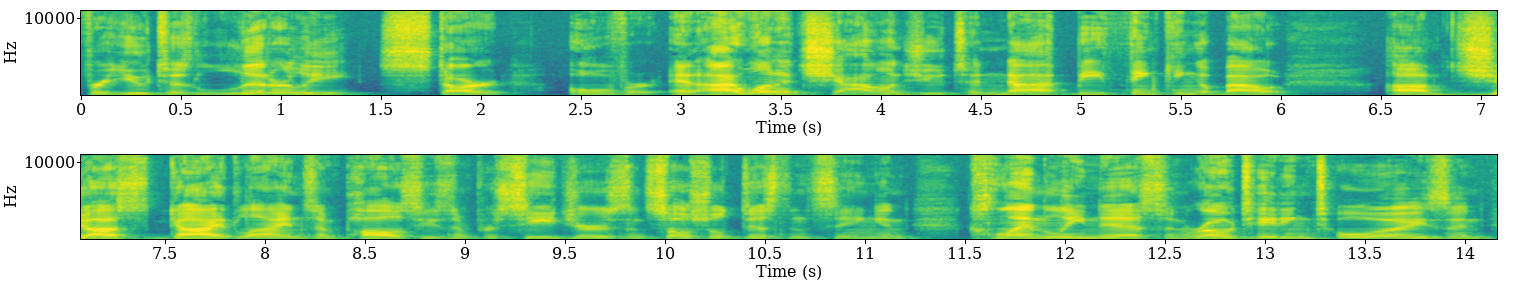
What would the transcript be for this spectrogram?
for you to literally start over. And I want to challenge you to not be thinking about um, just guidelines and policies and procedures and social distancing and cleanliness and rotating toys and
